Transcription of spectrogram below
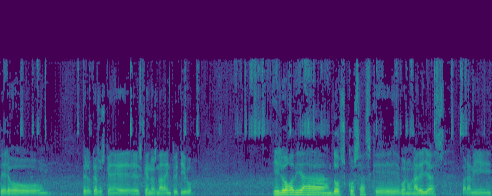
pero, pero el caso es que, es que no es nada intuitivo. Y luego había dos cosas que, bueno, una de ellas para mí,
